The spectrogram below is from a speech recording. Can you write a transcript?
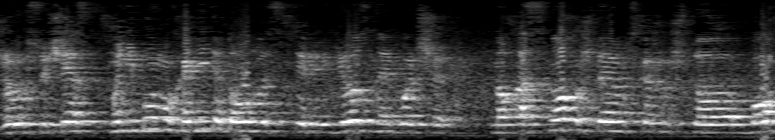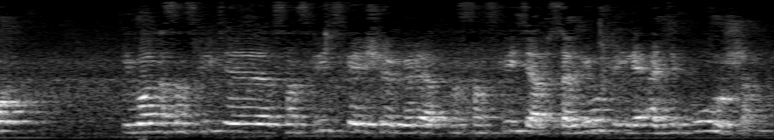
живых существ. Мы не будем уходить, это область религиозная больше, но основу, что я вам скажу, что Бог, его на санскрите, санскритское еще говорят, на санскрите абсолют или адипурушам,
